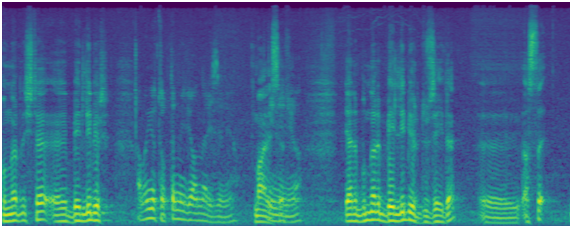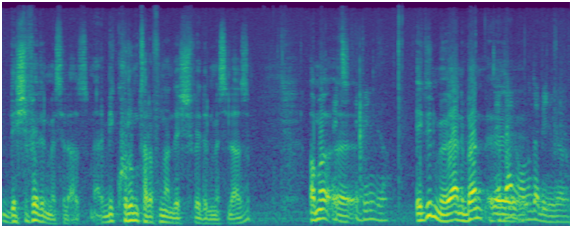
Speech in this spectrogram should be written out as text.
Bunların işte e, belli bir Ama YouTube'da milyonlar izleniyor. Maalesef. Dinleniyor. Yani bunların belli bir düzeyde e, aslında deşifre edilmesi lazım. Yani bir kurum tarafından deşifre edilmesi lazım. Ama e, Et- edilmiyor. edilmiyor. Yani ben e, Neden onu da bilmiyorum.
